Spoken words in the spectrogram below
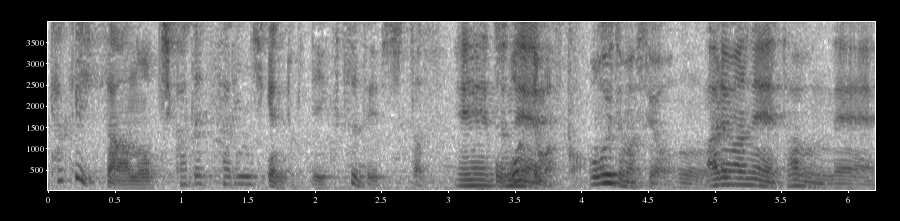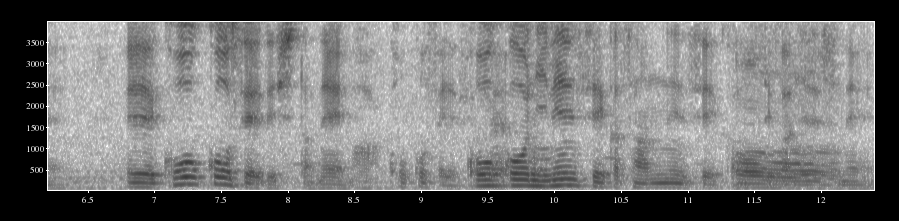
たけしさんあの地下鉄サリン事件の時っていくつでした？えーとね覚えてますか？覚えてますよ、うん。あれはね多分ね、えー高校生でしたね。あ高校生ですよね。高校2年生か3年生かって感じですね。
